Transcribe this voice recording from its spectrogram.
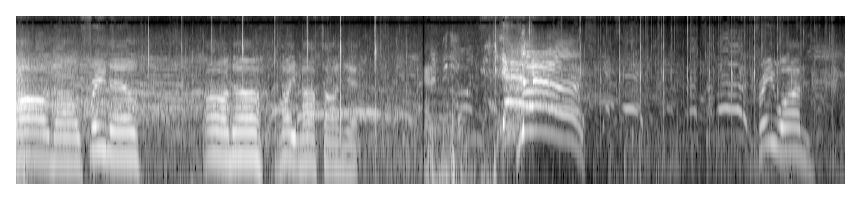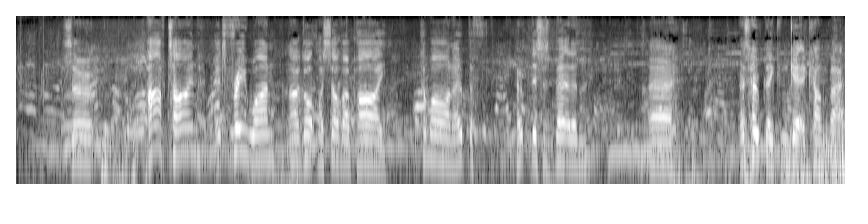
Oh no! 3-0! Oh no! Not even half time yet. Yes! 3-1. So half time, it's 3-1 and I got myself a pie. Come on, I hope the hope this is better than uh, let's hope they can get a comeback.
